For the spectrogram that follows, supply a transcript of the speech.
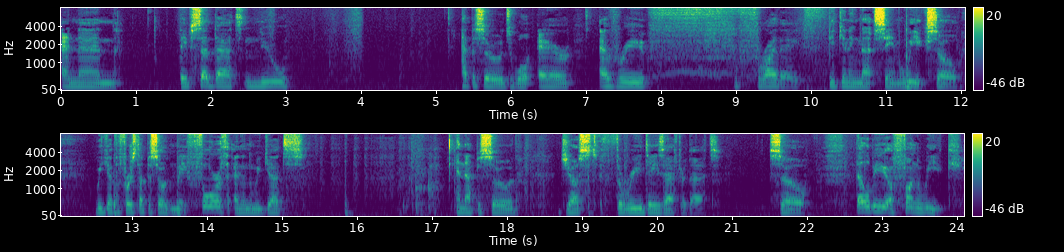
And then they've said that new episodes will air every f- Friday beginning that same week. So we get the first episode May 4th, and then we get an episode just three days after that. So that'll be a fun week.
